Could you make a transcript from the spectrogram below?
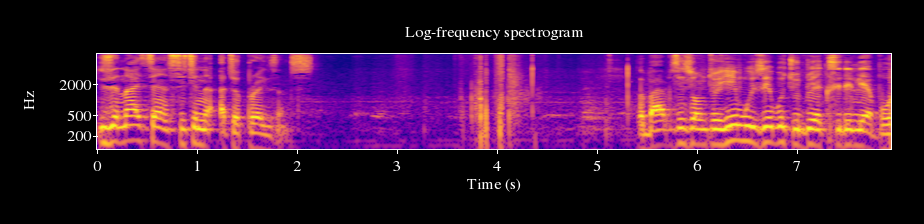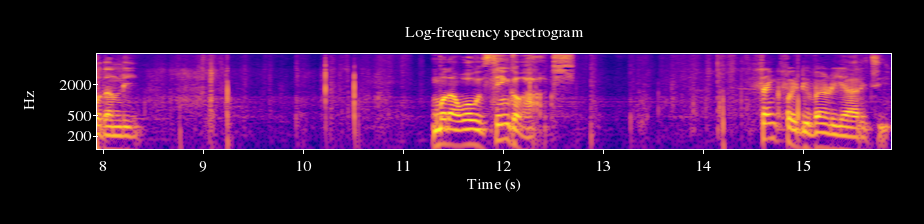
It's a nice time sitting at your presence. The Bible says, Unto him who is able to do exceedingly abundantly, more than what we think or ask. Thank you for a divine reality.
